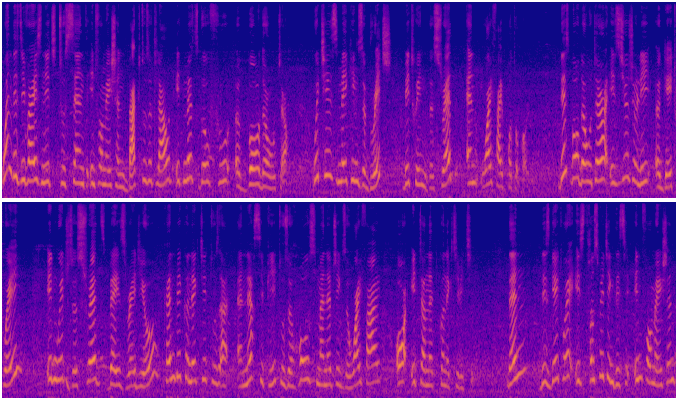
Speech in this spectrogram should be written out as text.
When this device needs to send information back to the cloud, it must go through a border router, which is making the bridge between the thread and Wi-Fi protocol. This border router is usually a gateway in which the thread-based radio can be connected to the, an RCP to the host managing the Wi-Fi or Ethernet connectivity. Then this gateway is transmitting this information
